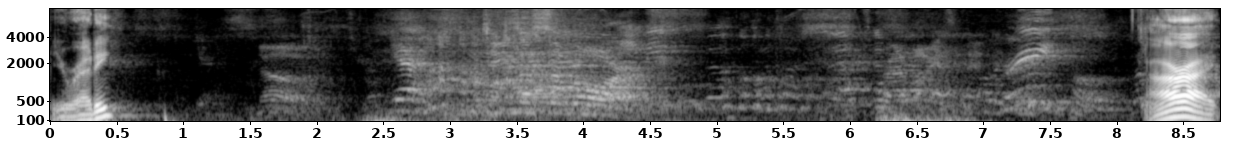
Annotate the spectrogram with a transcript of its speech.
You ready? All right.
